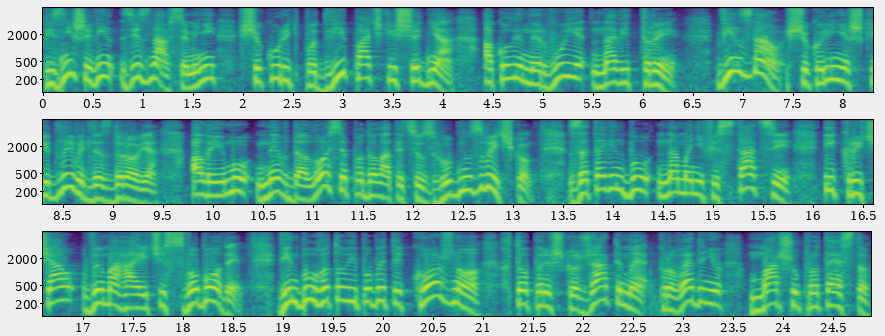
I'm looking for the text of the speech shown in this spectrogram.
Пізніше він зізнався мені, що курить по дві пачки щодня, а коли нервує, навіть три. Він знав, що коріння шкідливе для здоров'я, але йому не вдалося подолати цю згубну звичку. Зате він був на маніфестації і кричав, вимагаючи свободи. Він був готовий побити кожного, хто перешкоджатиме проведенню маршу протесту,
